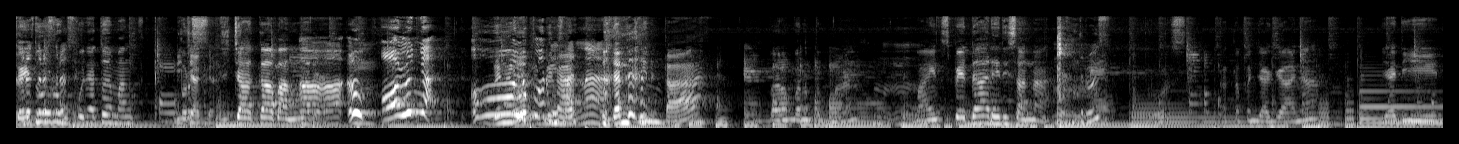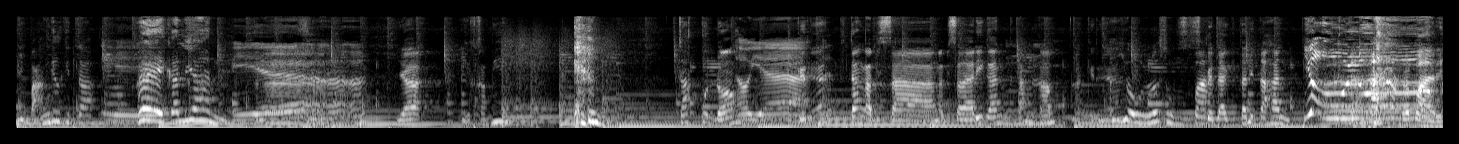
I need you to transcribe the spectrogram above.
terus terus rumputnya tuh emang Dijaga. dijaga banget ya. Ah, lu oh lu nyak. Oh, lu keluar di sana. dan kita bareng-bareng teman main sepeda deh di sana Terus terus penjaganya ya di dipanggil kita Iya. hei kalian iya. ya ya kami takut dong Oh iya. akhirnya kita nggak bisa nggak bisa lari kan ketangkap akhirnya Ya Allah sumpah. sepeda kita ditahan Ya Allah. Berapa hari?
